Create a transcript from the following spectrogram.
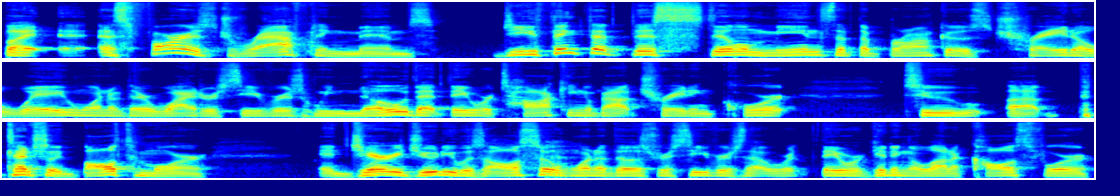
But as far as drafting Mims, do you think that this still means that the Broncos trade away one of their wide receivers? We know that they were talking about trading Court to uh, potentially Baltimore, and Jerry Jeudy was also Yeah. one of those receivers that were they were getting a lot of calls for.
